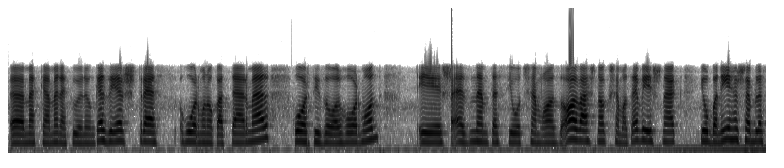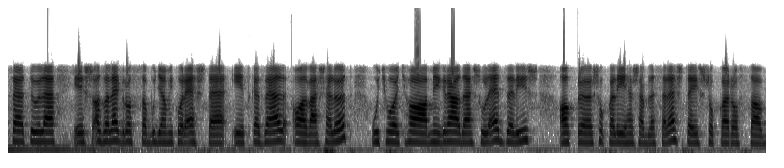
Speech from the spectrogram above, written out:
meg kell menekülnünk. Ezért stressz hormonokat termel, kortizol hormont, és ez nem tesz jót sem az alvásnak, sem az evésnek, jobban éhesebb leszel tőle, és az a legrosszabb ugye, amikor este étkezel alvás előtt, úgyhogy ha még ráadásul edzel is, akkor sokkal éhesebb leszel este, és sokkal rosszabb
